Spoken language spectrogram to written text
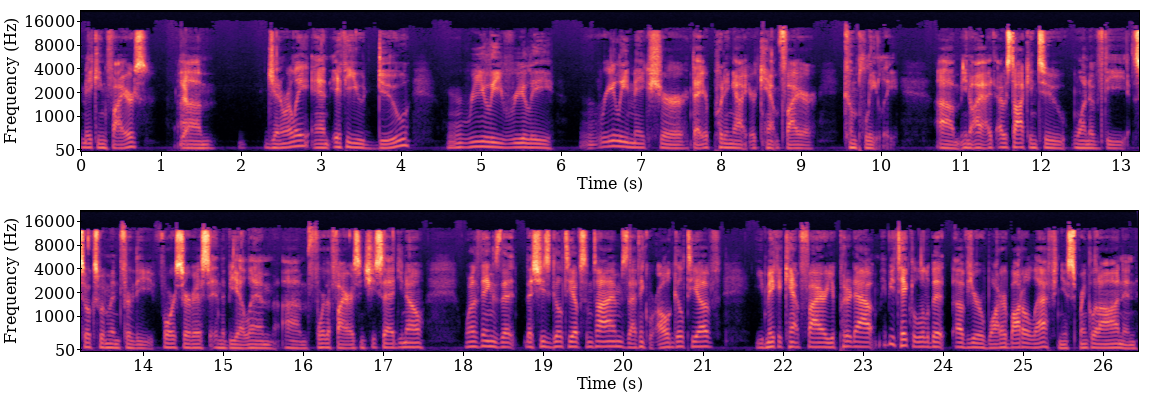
making fires yeah. um, generally. And if you do, really, really, really make sure that you're putting out your campfire completely. Um, you know, I, I, was talking to one of the spokeswomen for the Forest Service and the BLM um, for the fires, and she said, you know, one of the things that that she's guilty of sometimes, I think we're all guilty of. You make a campfire, you put it out, maybe you take a little bit of your water bottle left and you sprinkle it on, and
